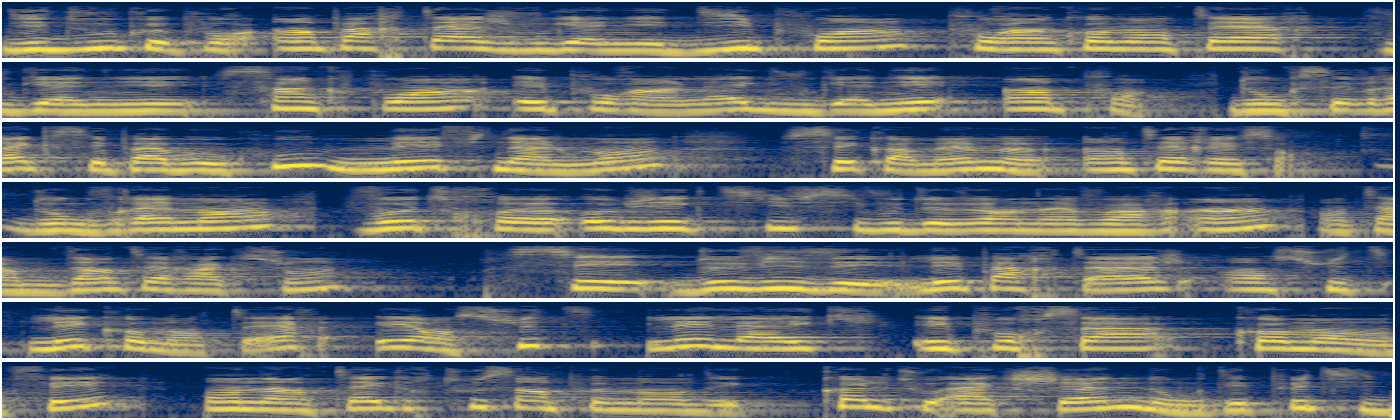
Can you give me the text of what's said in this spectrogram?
dites-vous que pour un partage, vous gagnez 10 points, pour un commentaire, vous gagnez 5 points et pour un like, vous gagnez 1 point. Donc c'est vrai que c'est pas beaucoup, mais finalement, c'est quand même intéressant. Donc vraiment, votre objectif, si vous devez en avoir un, en termes d'interaction, c'est de viser les partages, ensuite les commentaires et ensuite les likes. Et pour ça, comment on fait? On intègre tout simplement des call to action, donc des petits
